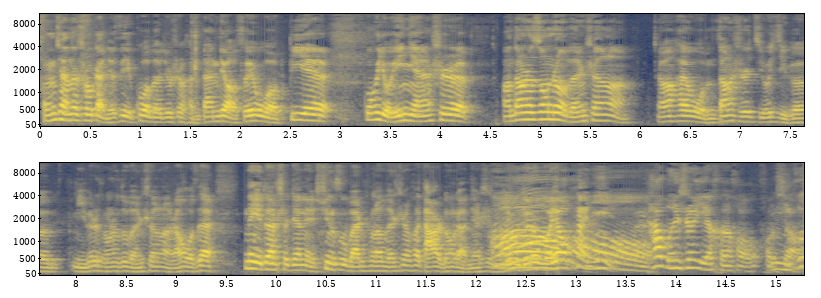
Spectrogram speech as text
从前的时候感觉自己过得就是很单调，所以我毕业过后有一年是啊，当时宗正纹身了。然后还有我们当时有几个米贝的同事都纹身了，然后我在那一段时间里迅速完成了纹身和打耳洞两件事情，因为我觉得我要叛逆。哦他纹身也很好好你笑。不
